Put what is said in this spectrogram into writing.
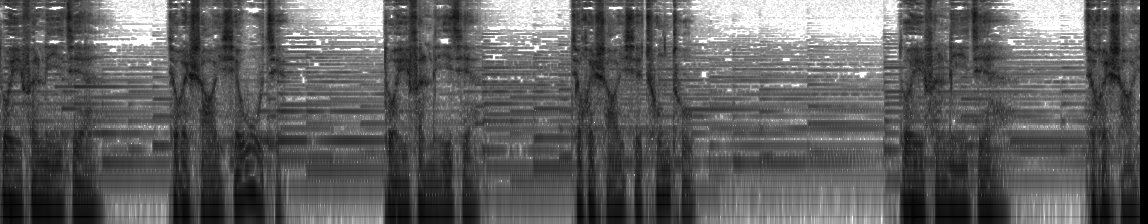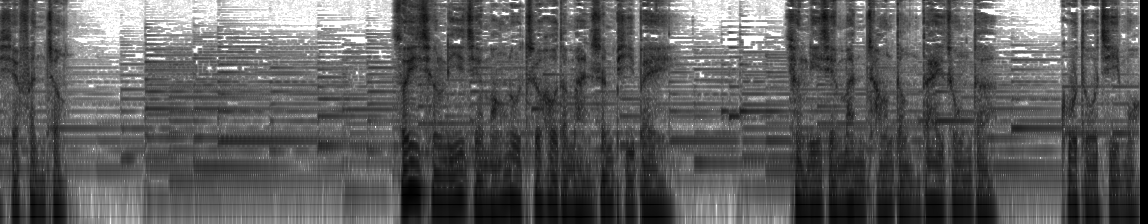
多一份理解，就会少一些误解。多一份理解，就会少一些冲突；多一份理解，就会少一些纷争。所以，请理解忙碌之后的满身疲惫，请理解漫长等待中的孤独寂寞，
